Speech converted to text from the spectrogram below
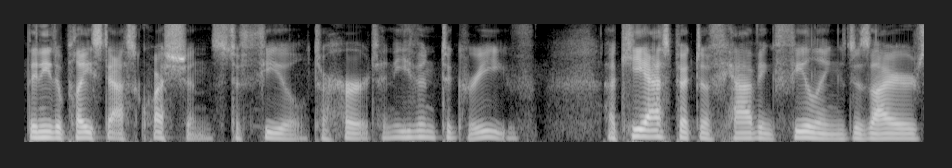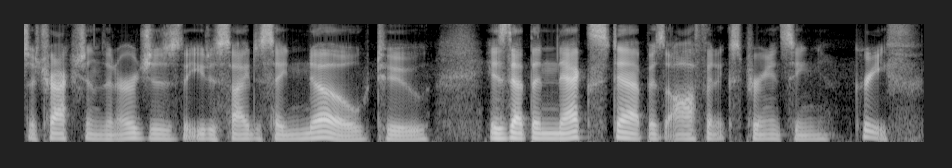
They need a place to ask questions, to feel, to hurt, and even to grieve. A key aspect of having feelings, desires, attractions, and urges that you decide to say no to is that the next step is often experiencing grief.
